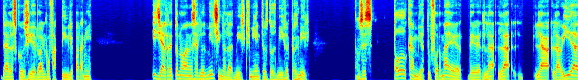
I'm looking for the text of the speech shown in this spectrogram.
ya las considero algo factible para mí. Y ya el reto no van a ser los mil, sino las mil quinientos, dos mil o tres mil. Entonces, todo cambia, tu forma de, ver la, la, la, vida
